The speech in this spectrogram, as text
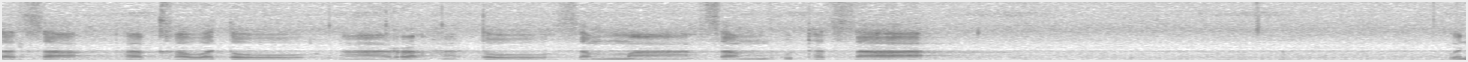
ตัสสะภะคะวะโต อะระหะโต สัมมาสัมพุทธัสสะวัน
